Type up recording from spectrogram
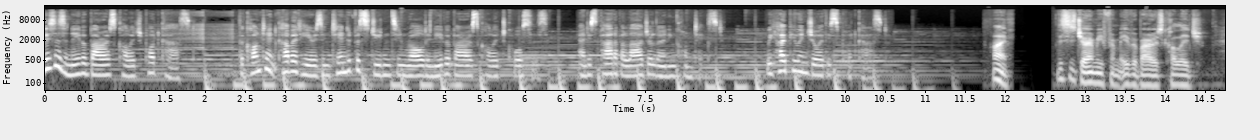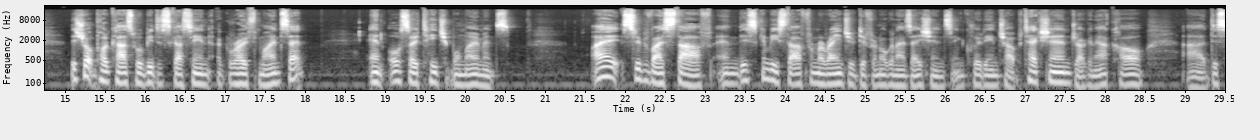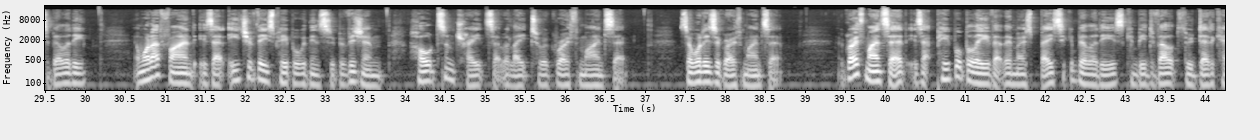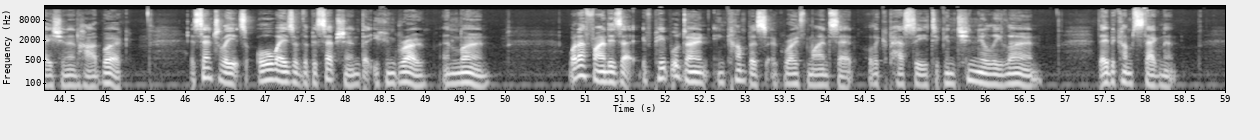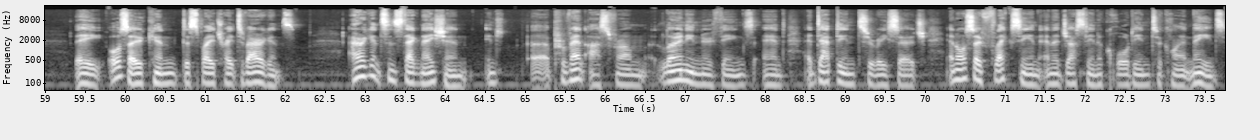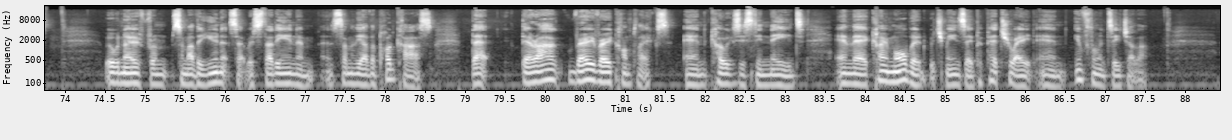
This is an Eva Burrows College podcast. The content covered here is intended for students enrolled in Eva Burrows College courses and is part of a larger learning context. We hope you enjoy this podcast. Hi, this is Jeramy from Eva Burrows College. This short podcast will be discussing a growth mindset and also teachable moments. I supervise staff, and this can be staff from a range of different organisations, including child protection, drug and alcohol, uh, disability. And what I find is that each of these people within supervision hold some traits that relate to a growth mindset. So, what is a growth mindset? A growth mindset is that people believe that their most basic abilities can be developed through dedication and hard work. Essentially, it's always of the perception that you can grow and learn. What I find is that if people don't encompass a growth mindset or the capacity to continually learn, they become stagnant they also can display traits of arrogance. Arrogance and stagnation in, uh, prevent us from learning new things and adapting to research and also flexing and adjusting according to client needs. We will know from some other units that we're studying and, and some of the other podcasts that there are very, very complex and coexisting needs, and they're comorbid, which means they perpetuate and influence each other.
